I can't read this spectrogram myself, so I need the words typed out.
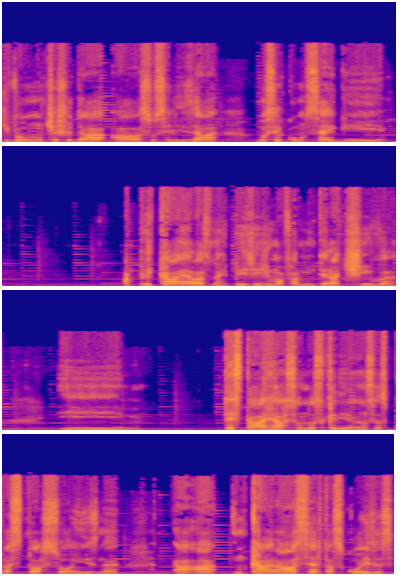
que vão te ajudar a socializar, você consegue aplicar elas no RPG de uma forma interativa e testar a reação das crianças para situações, né? A, a, encarar certas coisas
